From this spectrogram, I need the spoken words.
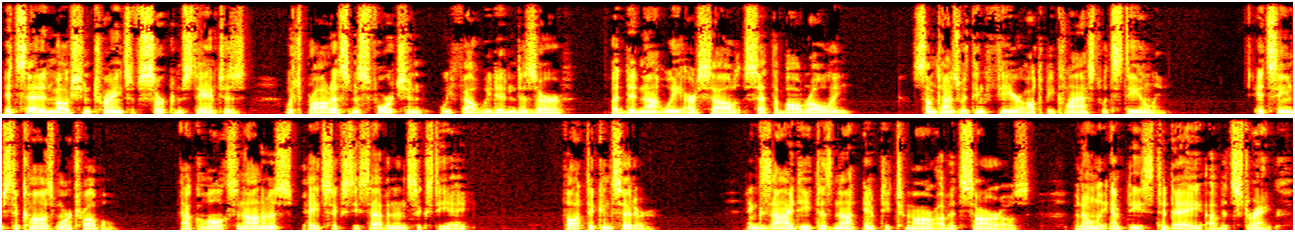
It set in motion trains of circumstances which brought us misfortune we felt we didn't deserve. But did not we ourselves set the ball rolling? Sometimes we think fear ought to be classed with stealing. It seems to cause more trouble. Alcoholics Anonymous, page 67 and 68. Thought to consider. Anxiety does not empty tomorrow of its sorrows, but only empties today of its strength.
